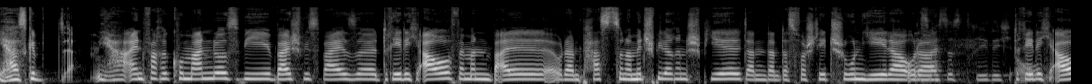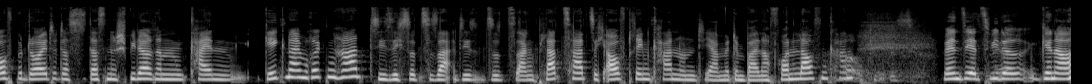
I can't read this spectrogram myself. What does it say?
Ja, es gibt ja einfache Kommandos wie beispielsweise dreh dich auf, wenn man einen Ball oder einen Pass zu einer Mitspielerin spielt, dann, dann das versteht schon jeder. Oder Was heißt das, dreh dich dreh auf? dich auf bedeutet, dass, dass eine Spielerin keinen Gegner im Rücken hat, sie sich sozusagen, die sozusagen Platz hat, sich aufdrehen kann und ja mit dem Ball nach vorne laufen kann. Ah, okay, wenn sie jetzt wieder, ja. genau,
